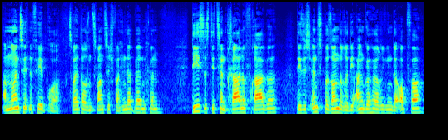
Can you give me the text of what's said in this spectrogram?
am 19. Februar 2020 verhindert werden können? Dies ist die zentrale Frage, die sich insbesondere die Angehörigen der Opfer,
